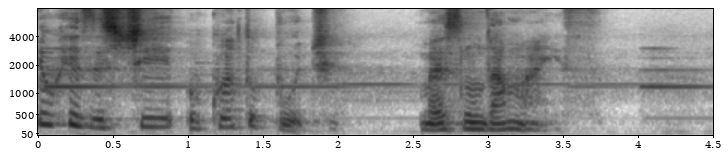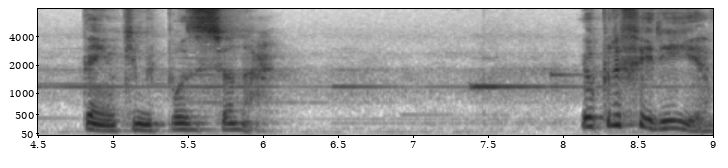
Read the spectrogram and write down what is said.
Eu resisti o quanto pude, mas não dá mais. Tenho que me posicionar. Eu preferia,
